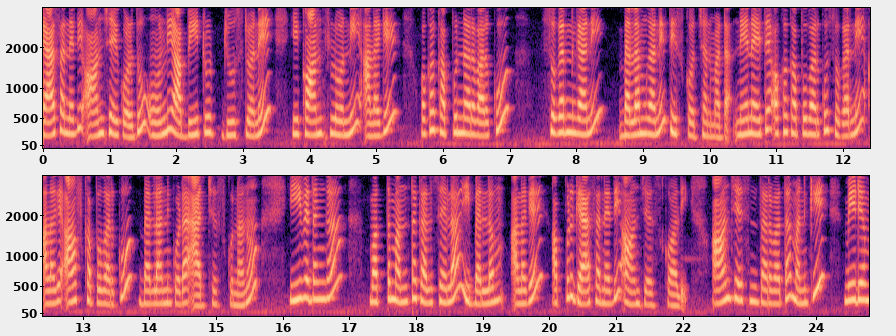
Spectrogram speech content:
గ్యాస్ అనేది ఆన్ చేయకూడదు. ఓన్లీ ఆ బీట్రూట్ జ్యూస్లోనే ఈ కార్న్ఫ్లోర్ని అలాగే ఒక కప్పున్నర వరకు షుగర్ని కానీ బెల్లం కానీ తీసుకోవచ్చు అనమాట నేనైతే ఒక కప్పు వరకు షుగర్ని అలాగే హాఫ్ కప్పు వరకు బెల్లాన్ని కూడా యాడ్ చేసుకున్నాను. ఈ విధంగా మొత్తం అంతా కలిసేలా ఈ బెల్లం అలాగే అప్పుడు గ్యాస్ అనేది ఆన్ చేసుకోవాలి. ఆన్ చేసిన తర్వాత మనకి మీడియం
